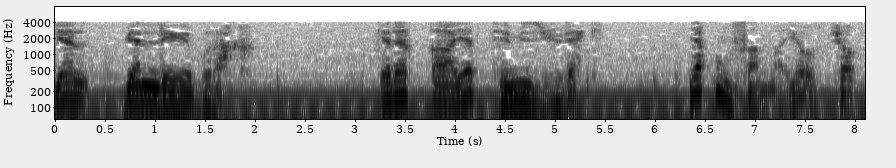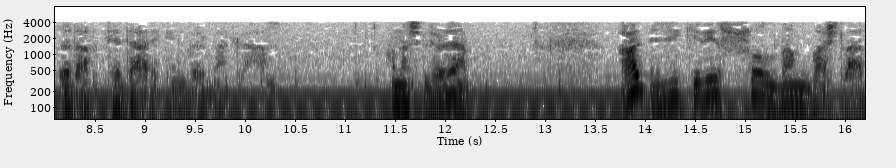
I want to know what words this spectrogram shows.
gel benliği bırak. Gerek gayet temiz yürek. Yakın sanma yol çok ırak tedarikin görmek lazım. Anlaşılıyor değil mi? Kalp zikri soldan başlar.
